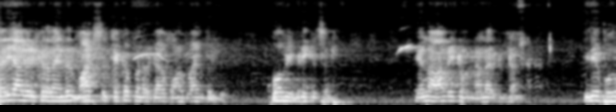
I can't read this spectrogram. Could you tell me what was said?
சரியாக இருக்கிறதா என்று மார்க்ஸ் செக்அப் பண்றதுக்காக போன கோயம்புத்தூருக்கு கோவை மெடிக்கல் சென்டர். எல்லாம் ஆல்ரெடி உங்களுக்கு நல்லா இருக்குன்ட்டாங்க. இதே போதும்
